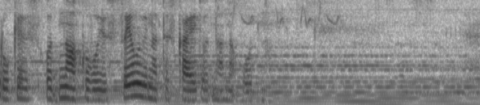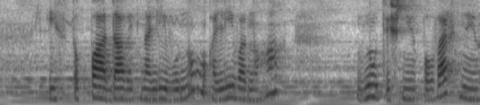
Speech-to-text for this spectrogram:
руки з однаковою силою натискають одна на одну. І стопа давить на ліву ногу, а ліва нога внутрішньою поверхнею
